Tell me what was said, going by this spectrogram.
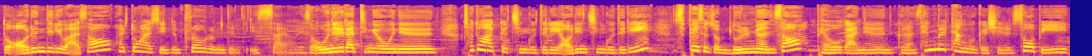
또 어른들이 와서 활동할 수 있는 프로그램들도 있어요. 그래서 오늘 같은 경우는 초등학교 친구들이 어린 친구들이 숲에서 좀 놀면서 배워가는 그런 생물 탐구 교실 수업이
